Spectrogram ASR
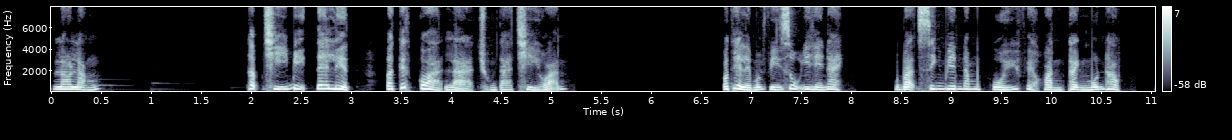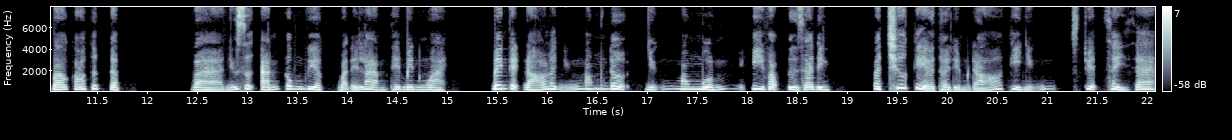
lo lắng, thậm chí bị tê liệt và kết quả là chúng ta trì hoãn. Có thể lấy một ví dụ như thế này. Một bạn sinh viên năm cuối phải hoàn thành môn học, báo cáo thực tập và những dự án công việc bạn ấy làm thêm bên ngoài. Bên cạnh đó là những mong đợi, những mong muốn, những kỳ vọng từ gia đình. Và chưa kể ở thời điểm đó thì những chuyện xảy ra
